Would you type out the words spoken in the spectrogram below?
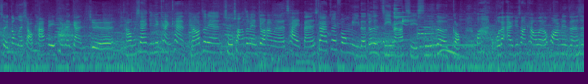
水洞的小咖啡厅的感觉。好，我们现在进去看看，然后这边橱窗这边就有他们的菜单，大家最风靡的就是吉拿起司热狗，哇！我在 IG 上看到那个画面真的是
